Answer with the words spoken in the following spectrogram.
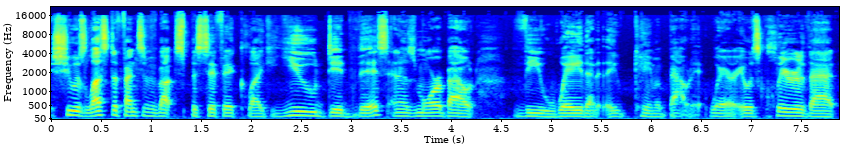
she was less defensive about specific, like, you did this, and it was more about the way that it came about it, where it was clear that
